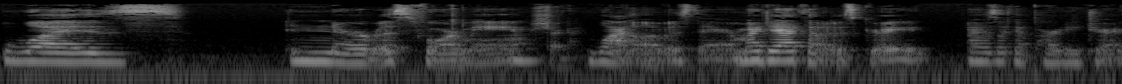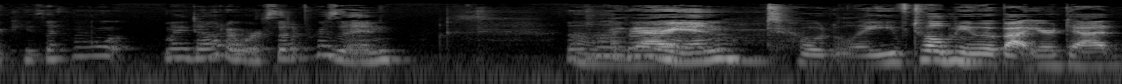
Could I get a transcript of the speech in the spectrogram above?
was nervous for me Sure. while I was there. My dad thought it was great. I was like a party trick. He's like, my, my daughter works at a prison. Oh a my God. librarian. Totally. You've told me about your dad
